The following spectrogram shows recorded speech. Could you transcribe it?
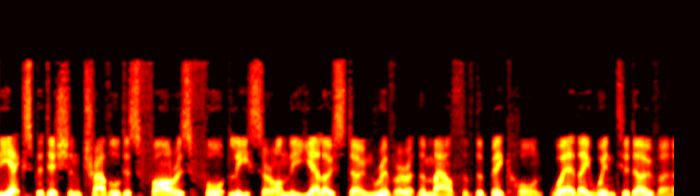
The expedition traveled as far as Fort Lisa on the Yellowstone River at the mouth of the Bighorn, where they wintered over.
